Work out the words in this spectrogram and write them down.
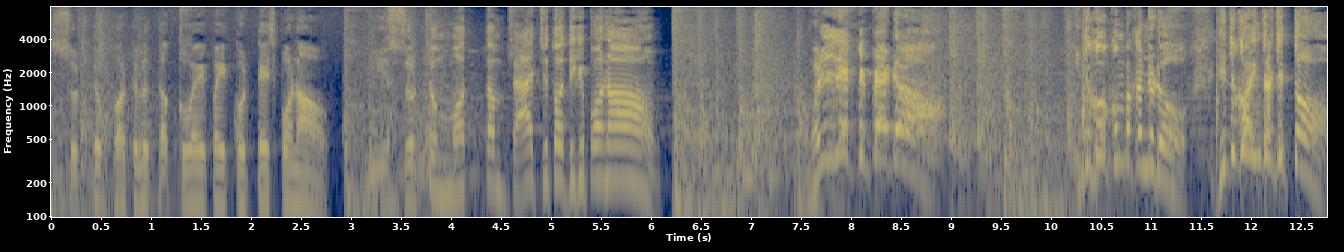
సుట్టు బట్టులు తక్కువైపోయి కొట్టేసిపోనావు. ఈ సుట్టు మొత్తం బ్యాచ్తో దిగిపోనావు. ఒళ్ళే పిప్పాడు ఇదిగో కుంభకర్ణుడు ఇదిగో ఇంద్రజిత్తు.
